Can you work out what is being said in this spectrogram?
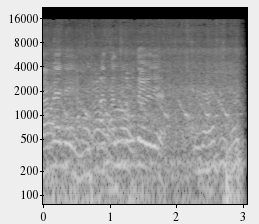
দাঁড়ায় নেই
